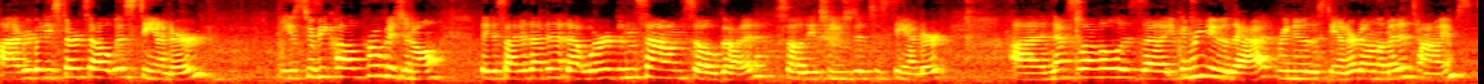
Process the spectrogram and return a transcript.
Uh, everybody starts out with standard. It used to be called provisional. They decided that that word didn't sound so good, so they changed it to standard. Uh, next level is uh, you can renew that, renew the standard unlimited times.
